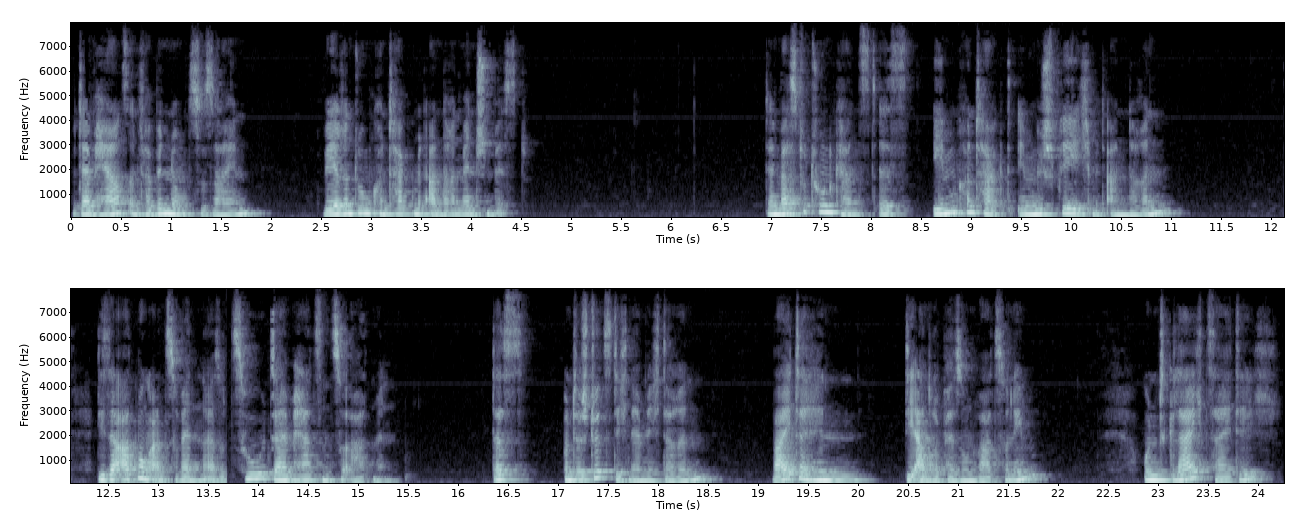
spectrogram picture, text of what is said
mit deinem Herz in Verbindung zu sein während du im Kontakt mit anderen Menschen bist. Denn was du tun kannst, ist im Kontakt, im Gespräch mit anderen, diese Atmung anzuwenden, also zu deinem Herzen zu atmen. Das unterstützt dich nämlich darin, weiterhin die andere Person wahrzunehmen und gleichzeitig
